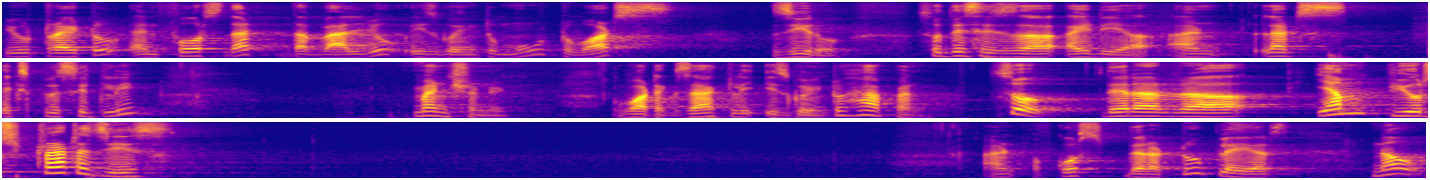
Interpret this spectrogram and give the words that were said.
you try to enforce that the value is going to move towards 0. So, this is the idea and let us explicitly mention it what exactly is going to happen. So, there are uh, m pure strategies and of course there are 2 players. Now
